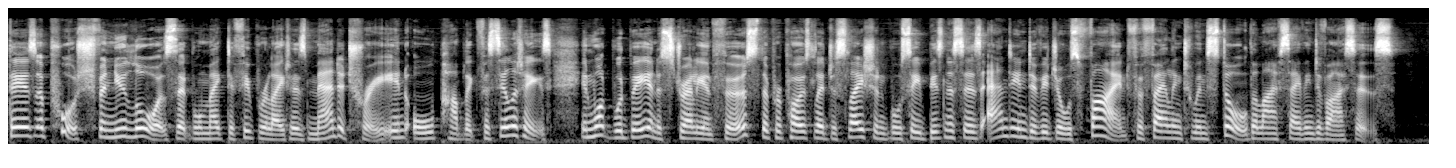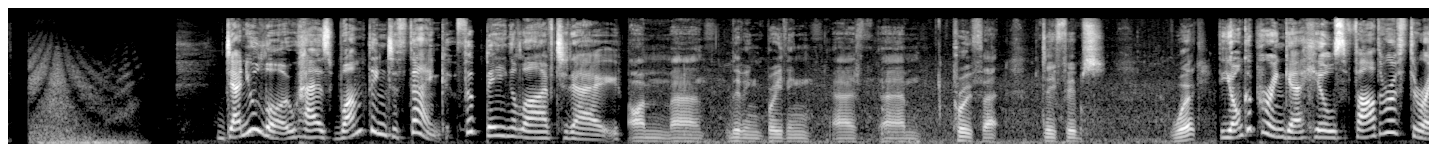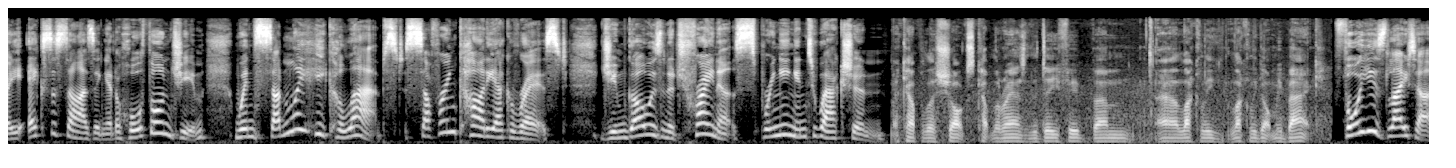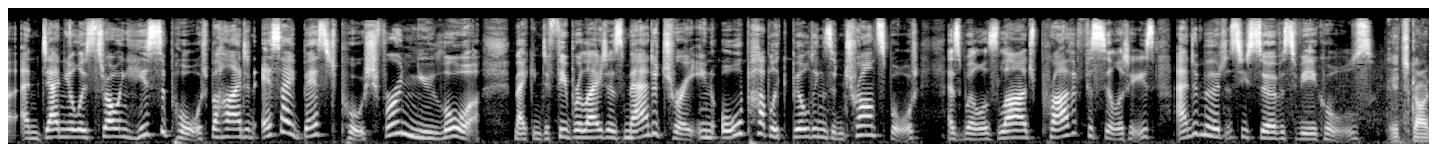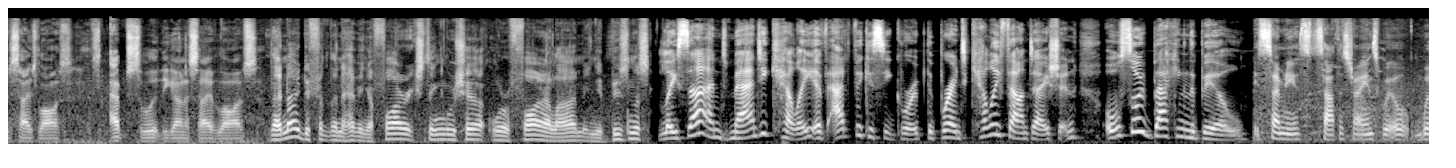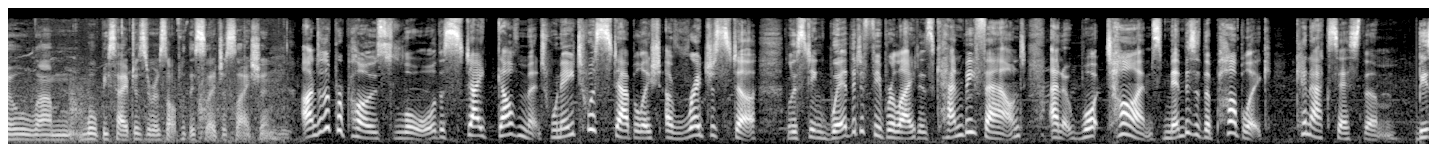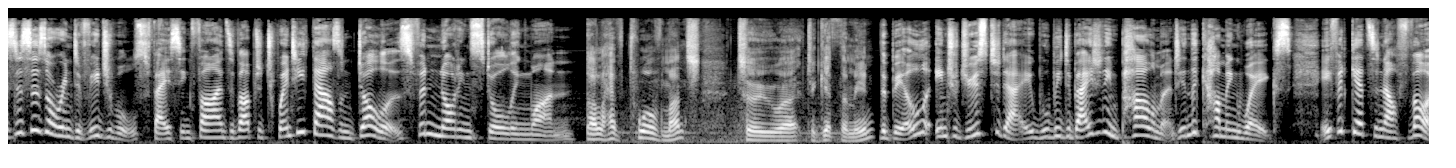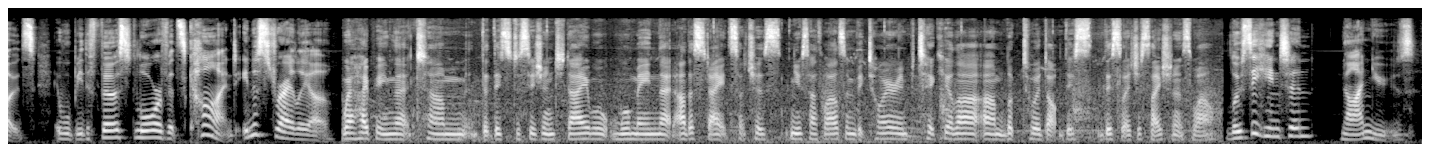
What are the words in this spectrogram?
There's a push for new laws that will make defibrillators mandatory in all public facilities. In what would be an Australian first, the proposed legislation will see businesses and individuals fined for failing to install the life saving devices. Daniel Lowe has one thing to thank for being alive today. I'm uh, living, breathing uh, um, proof that defibs work. The Onkaparinga Hills father of three exercising at a Hawthorn gym when suddenly he collapsed, suffering cardiac arrest. Gym goers and a trainer springing into action. A couple of shocks, a couple of rounds of the defib, um, uh, luckily, luckily got me back. Four years later, and Daniel is throwing his support behind an SA Best push for a new law, making defibrillators mandatory in all public buildings and transport, as well as large private facilities and emergency service vehicles. It's going to save lives. It's absolutely going to save lives. They're no different than having a fire extinguisher or a fire alarm in your business. Lisa and Mandy Kelly of advocacy group the Brent Kelly Foundation also backing the bill. So many South Australians will will um, will be saved as a result of this legislation. Under the proposed law, the state government will need to establish a register listing where the defibrillators can be found and at what times members of the public can access them. Businesses or individuals facing fines of up to $20,000 for not installing one. They'll have 12 months to, uh, to get them in. The bill, introduced today, will be debated in Parliament in the coming weeks. If it gets enough votes, it will be the first law of its kind in Australia. We're hoping that, um, that this decision today will, will mean that other states, such as New South Wales and Victoria in particular, um, look to adopt this, this legislation as well. Lucy Hinton, 9 News.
